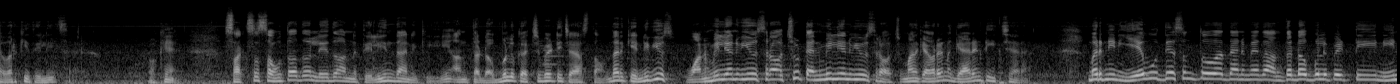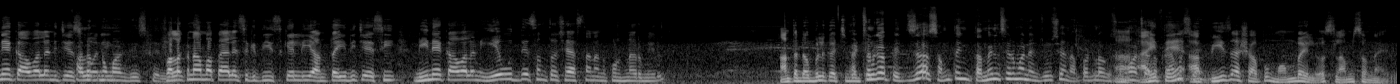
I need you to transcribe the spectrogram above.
ఎవరికి తెలియదు sir. Okay. Success అవుతుందో లేదో అన్న తెలియని దానికి అంత డబ్బులు ఖర్చు పెట్టి చేస్తాం. దానికి ఎన్ని వ్యూస్? వన్ మిలియన్ వ్యూస్ రావచ్చు టెన్ మిలియన్ వ్యూస్ రావచ్చు. మనకి ఎవరైనా గ్యారంటీ ఇచ్చారా? మరి నేను ఏ ఉద్దేశంతో దాని మీద అంత డబ్బులు పెట్టి నేనే కావాలని చేసుకొని. ఫలక్నామా ప్యాలెస్కి తీసుకెళ్ళి అంత ఇది చేసి నేనే కావాలని ఏ ఉద్దేశంతో చేస్తాను అనుకుంటున్నారు మీరు? అంత డబ్బులు ఖర్చు యాక్చువల్గా పిజ్జా సంథింగ్ తమిళ సినిమా నేను చూశాను అప్పట్లో అయితే ఆ. పిజ్జా షాపు ముంబైలో స్లమ్స్ ఉన్నాయి.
